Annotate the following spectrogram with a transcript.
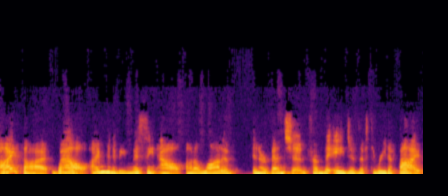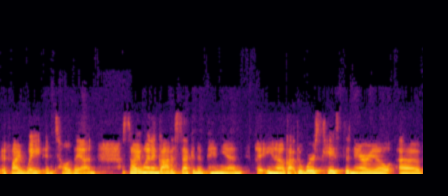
I thought, wow, I'm going to be missing out on a lot of intervention from the ages of three to five if I wait until then. So I went and got a second opinion, you know, got the worst case scenario of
